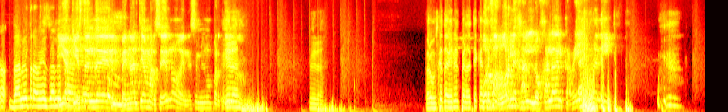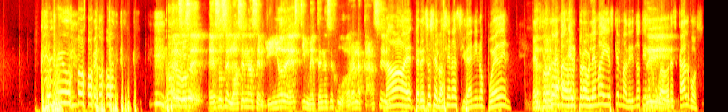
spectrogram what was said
Ah, dale otra vez, dale Y otra aquí vez. está el del penalti a Marcelo en ese mismo partido. Mira. Pero búscate bien el penalti acá. Por favor, le jala, lo jala del cabello, Meni. ¿Qué pedo? No, Pero- eso, se, eso se lo hacen a Serginho de este y meten a ese jugador a la cárcel. No, eh, pero eso se lo hacen a Zidane y no pueden. El problema, el problema ahí es que el Madrid no tiene Sí. jugadores calvos.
